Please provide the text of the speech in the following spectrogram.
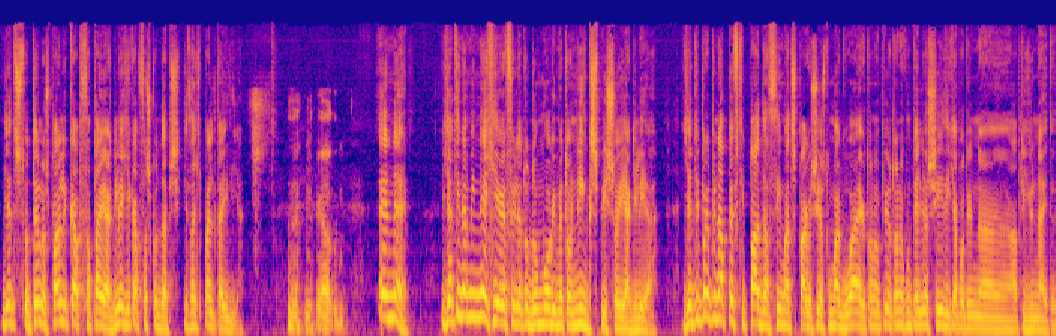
γιατί στο τέλος πάλι κάπου θα πάει η Αγγλία και κάπου θα σκοντάψει και θα έχει πάλι τα ίδια. Να δούμε. Ε, ναι. Γιατί να μην έχει ρε φίλε τον Τομόρι με τον Ινγκς πίσω η Αγγλία; Γιατί πρέπει να πέφτει πάντα θύμα της παρουσίας του Μαγκουάιρ, τον οποίο τον έχουν τελειώσει ήδη και από, την, ε, από τη United.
